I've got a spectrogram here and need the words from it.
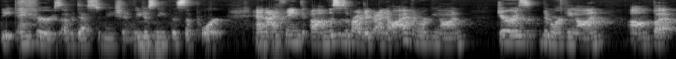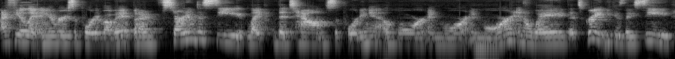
the anchors of a destination. We just need the support. And I think um, this is a project I know I've been working on. Jerah's been working on. Um, but I feel it, and you're very supportive of it. But I'm starting to see like the town supporting it more and more and more in a way that's great because they see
